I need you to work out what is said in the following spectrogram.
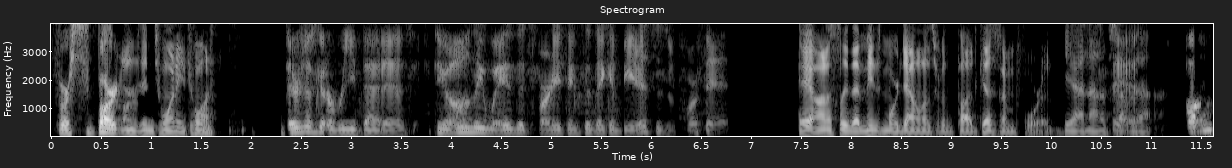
for Spartans in 2020. They're just gonna read that as the only way that Sparty thinks that they can beat us is a forfeit. Hey, honestly, that means more downloads for the podcast. I'm for it. yeah, not upset with that. Plum,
